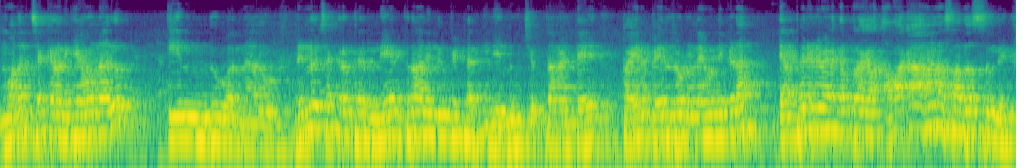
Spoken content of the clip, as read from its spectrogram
మొదటి చక్రానికి ఏమన్నారు? ఇందు అన్నారు. రెండో చక్రం పేరు నేత్ర అని ఎందుకు పెట్టారు? ఇది ఎందుకు చెప్తానంటే పైన పేరు చూడండి ఏముంది ఇక్కడ? డెబ్బై రెండు వేల రకాల అవగాహన సదస్సు ఉంది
